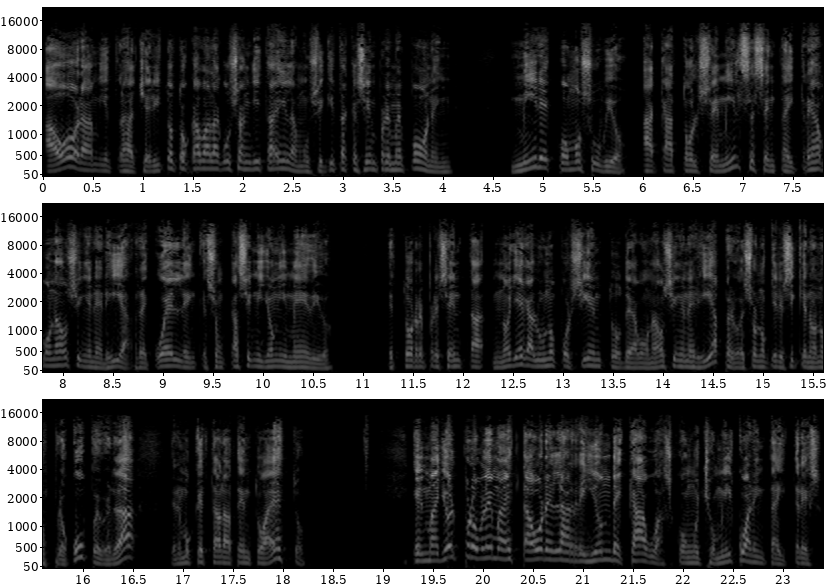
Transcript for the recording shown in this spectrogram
Ahora, mientras Acherito tocaba la gusanguita ahí, la musiquita que siempre me ponen, Mire cómo subió a 14.063 abonados sin energía. Recuerden que son casi millón y medio. Esto representa, no llega al 1% de abonados sin energía, pero eso no quiere decir que no nos preocupe, ¿verdad? Tenemos que estar atentos a esto. El mayor problema a esta hora es la región de Caguas con 8.043.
